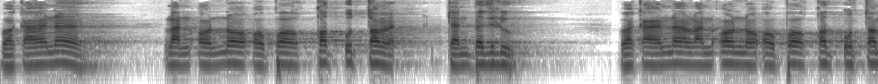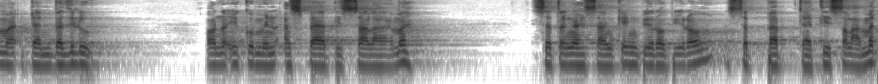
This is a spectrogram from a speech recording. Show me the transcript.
Wakana lan ono opo kot utama dan badlu. Wakana lan ono opo kot utama dan badlu Ono iku min asbabis salamah. Setengah sangking piro-piro sebab jadi selamat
